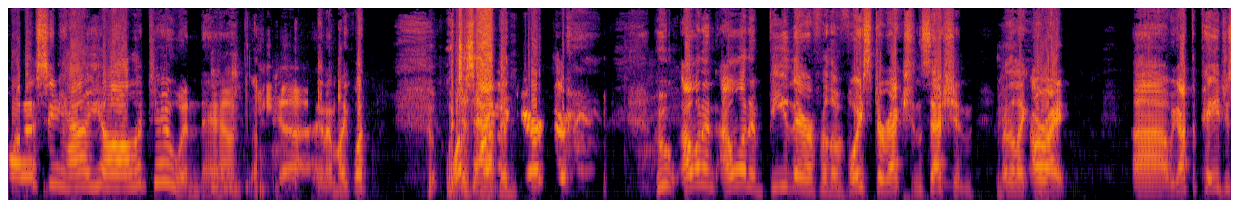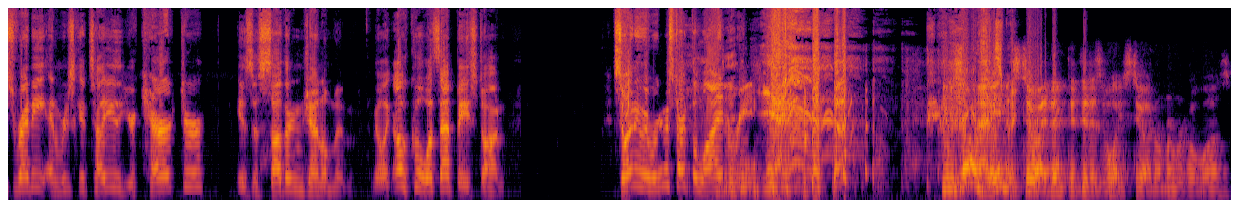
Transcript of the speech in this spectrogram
want to see how y'all are doing down here." And I'm like, what? What just part of the happened? Character? Who I want to I want to be there for the voice direction session where they're like, "All right, uh, we got the pages ready, and we're just gonna tell you your character is a Southern gentleman." And they're like, "Oh, cool. What's that based on?" So anyway, we're gonna start the line read. Yeah. He was someone That's famous too. I think they did his voice too. I don't remember who it was.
